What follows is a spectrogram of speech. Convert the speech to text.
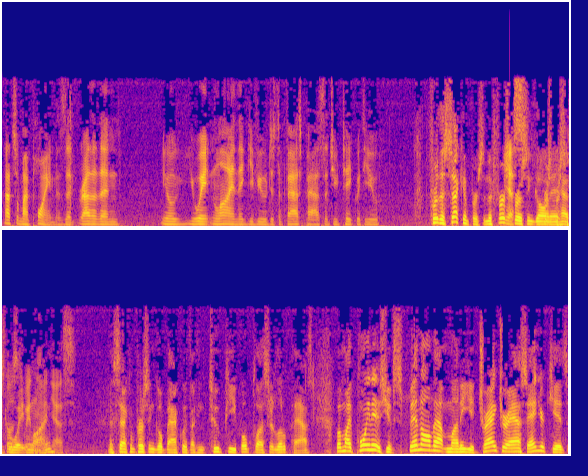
That's what my point is that rather than, you know, you wait in line, they give you just a fast pass that you take with you. For the second person, the first Yes, person going first in person has to wait in line. Yes. The second person go back with I think two people plus their little pass. But my point is, you've spent all that money, you dragged your ass and your kids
